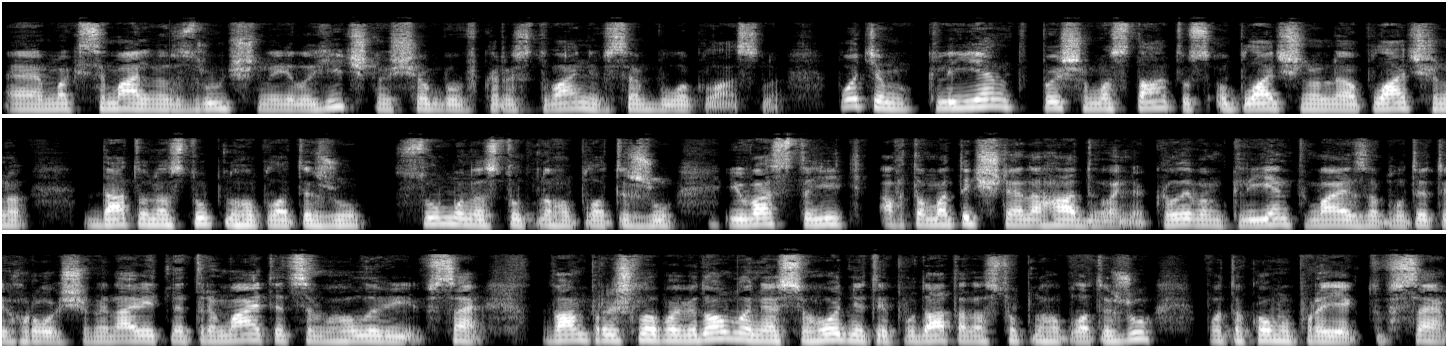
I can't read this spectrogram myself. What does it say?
е, максимально зручно і логічно, щоб в користуванні все було класно. Потім клієнт пишемо статус, оплачено, не оплачено, дату наступного платежу, суму наступного платежу, і у вас стоїть автоматичне нагадування, коли вам клієнт має заплатити гроші. Ви навіть не тримаєте це в голові. Все, вам прийшло повідомлення сьогодні. Типу дата наступного платежу по такому проєкту. Все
